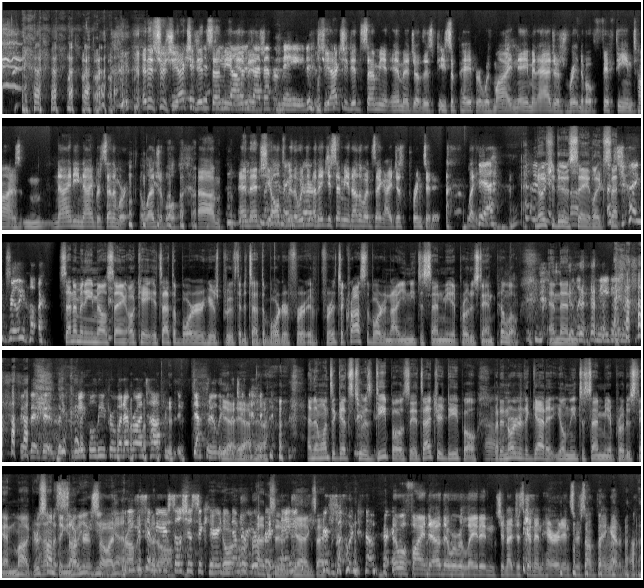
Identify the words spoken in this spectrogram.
And it's true. She actually did send me an image. I've ever made. She actually did send me an image of this piece of paper with my name and address written about 15 times. 99% of them were illegible. Um, and then she My ultimately, handwriting's I think you sent me another one saying I just printed it. like, Yeah. You know what you should do is say like I was send trying really hard. Send them an email saying, "Okay, it's at the border. Here's proof that it's at the border. For if, for it to cross the border now, you need to send me a produce stand pillow." And then like Canadian, the, the, the maple leaf or whatever on top, and it's definitely yeah, legit. yeah, yeah. and then once it gets to his depot, say it's at your depot. Oh. but in order to get it, you'll need to send me a produce stand mug or And I'm a something. you know, sucker, you, so I'd yeah. You need to send me your social security Or- number, or your that too. birthday, Yeah, exactly. your phone number. Then we'll find out that we're related and should I just get an inheritance or something? I don't know.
